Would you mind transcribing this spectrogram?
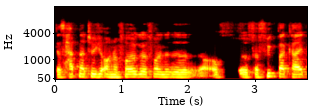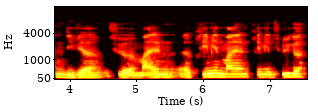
Das hat natürlich auch eine Folge von äh, auf äh, Verfügbarkeiten, die wir für Meilen, äh, Prämienmeilen, Prämienflüge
